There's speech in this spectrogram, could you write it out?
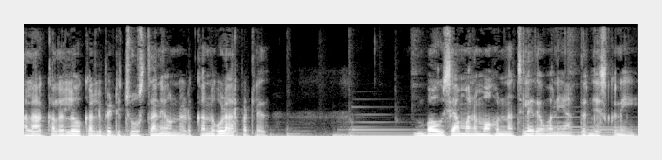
అలా కళ్ళలో కళ్ళు పెట్టి చూస్తూనే ఉన్నాడు. కన్ను కూడా ఆర్పట్లేదు. బహుశా మన మొహం నచ్చలేదేమో అని అర్థం చేసుకుని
